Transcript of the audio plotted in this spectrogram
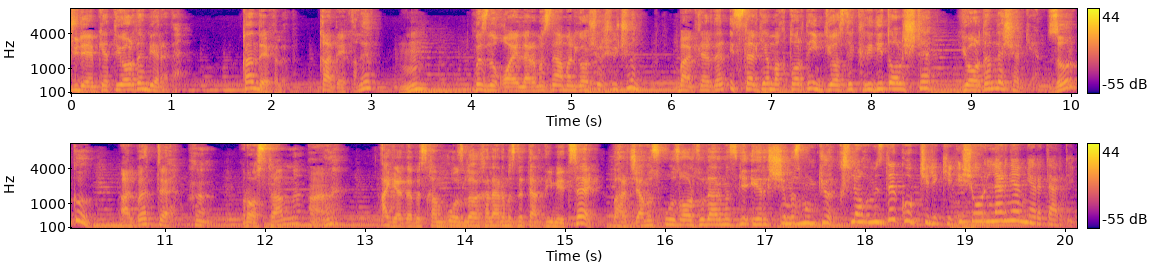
juda ham katta yordam beradi. Qanday qilib? Qanday qilib? Bizni g'oyalarimizni amalga oshirish uchun banklardan istalgan miqdorda imtiyozli kredit olishda yordamlasharkan. Zo'r-ku. Albatta. Rostdanmi? Ha agarda biz ham o'z loyihalarimzni taqdim etsak barchamiz o'z orzularimizga erishishimiz mumkin. Qishlog'imizda ko'pchilikka ish o'rinlarini ham yaratardik.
